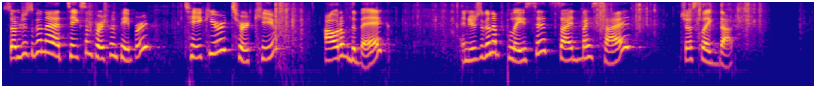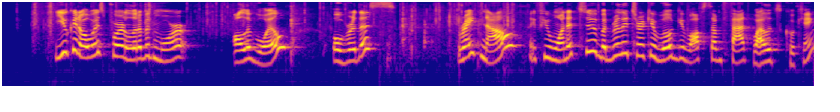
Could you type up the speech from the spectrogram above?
So I'm just gonna take some parchment paper, take your turkey out of the bag, and you're just gonna place it side by side just like that. You can always pour a little bit more olive oil over this right now if you wanted to, but really turkey will give off some fat while it's cooking.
